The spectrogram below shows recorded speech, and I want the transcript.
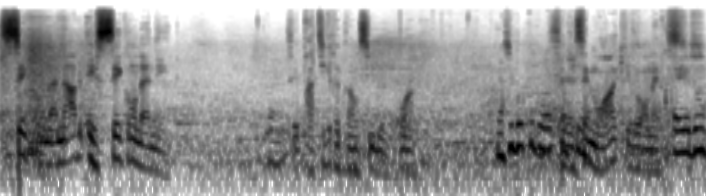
c'est condamnable et c'est condamné. C'est pratique répréhensible. Point. Merci beaucoup pour votre C'est moi qui vous remercie. Et donc,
